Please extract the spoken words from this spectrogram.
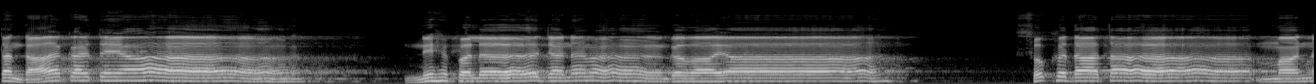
ਧੰਦਾ ਕਰਤਿਆ ਨਿਹਫਲ ਜਨਮ ਗਵਾਇਆ। ਸੁਖ ਦਾਤਾ ਮਨ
